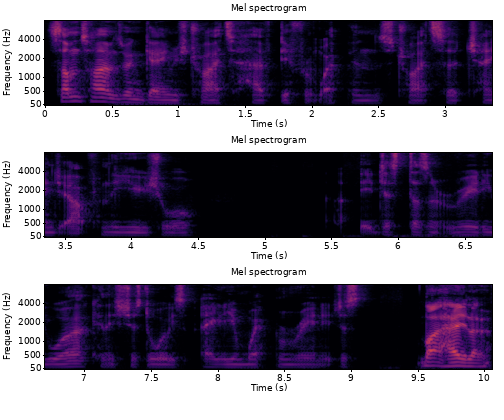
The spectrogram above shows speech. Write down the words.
sometimes when games try to have different weapons, try to change it up from the usual, it just doesn't really work, and it's just always alien weaponry, and it just Like Halo.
